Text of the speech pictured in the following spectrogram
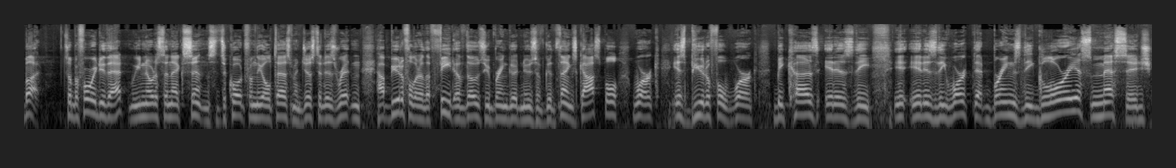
But so before we do that, we notice the next sentence. It's a quote from the Old Testament. Just it is written, How beautiful are the feet of those who bring good news of good things. Gospel work is beautiful work because it is the it, it is the work that brings the glorious message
